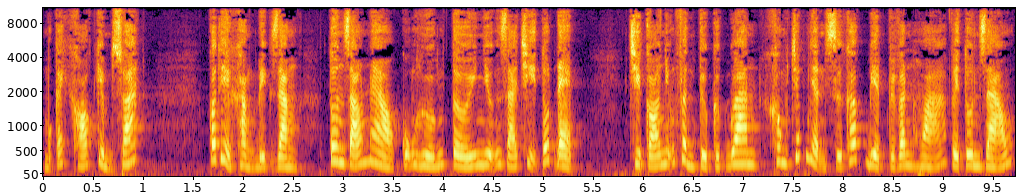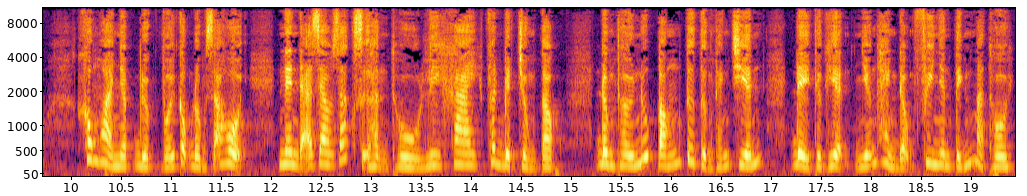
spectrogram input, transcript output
một cách khó kiểm soát. Có thể khẳng định rằng tôn giáo nào cũng hướng tới những giá trị tốt đẹp. Chỉ có những phần tử cực đoan không chấp nhận sự khác biệt về văn hóa, về tôn giáo, không hòa nhập được với cộng đồng xã hội nên đã gieo rắc sự hận thù, ly khai, phân biệt chủng tộc, đồng thời núp bóng tư tưởng thánh chiến để thực hiện những hành động phi nhân tính mà thôi.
